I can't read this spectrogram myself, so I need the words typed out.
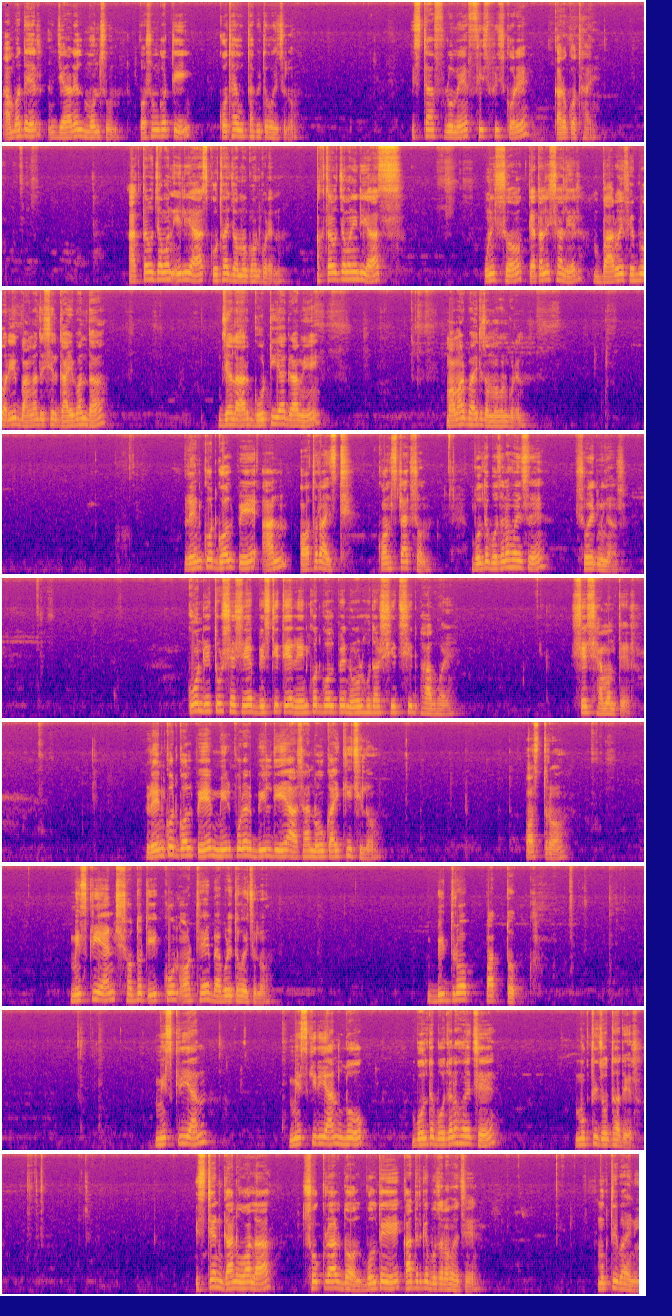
আমাদের জেনারেল মনসুন। প্রসঙ্গটি কোথায় উত্থাপিত হয়েছিল? স্টাফ রুমে ফিস ফিস করে কারও কথায়। আখতারুজ্জামান ইলিয়াস কোথায় জন্মগ্রহণ করেন? আখতারুজ্জামান ইলিয়াস উনিশশো তেতাল্লিশ সালের বারোই ফেব্রুয়ারি বাংলাদেশের গাইবান্ধা জেলার গটিয়া গ্রামে মামার বাড়িতে জন্মগ্রহণ করেন। রেনকোট গল্পে আনঅথরাইজড কনস্ট্রাকশন বলতে বোঝানো হয়েছে শহীদ মিনার। কোন ঋতুর শেষে বৃষ্টিতে রেনকোট গল্পে নুরুল হুদার শীত শীত ভাব হয়? শেষ হেমন্তের। রেনকোট গল্পে মিরপুরের বিল দিয়ে আসা নৌকায় কী ছিল? অস্ত্র। মিসক্রিয়ান্ট শব্দটি কোন অর্থে ব্যবহৃত হয়েছিল? বিদ্রোপাত্মক মিসক্রিয়ান মিসক্রিয়ান লোক বলতে বোঝানো হয়েছে মুক্তিযোদ্ধাদের। স্টেন গানওয়ালা ছোকরার দল বলতে কাদেরকে বোঝানো হয়েছে? মুক্তিবাহিনী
